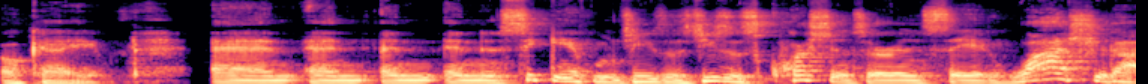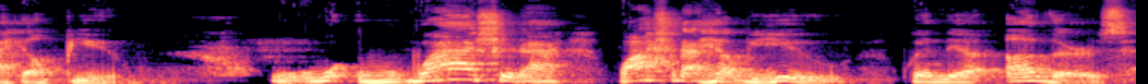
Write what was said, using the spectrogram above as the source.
Okay, And and and and in seeking help from Jesus, Jesus questions her and said, "Why should I help you? Why should I? Why should I help you when there are others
